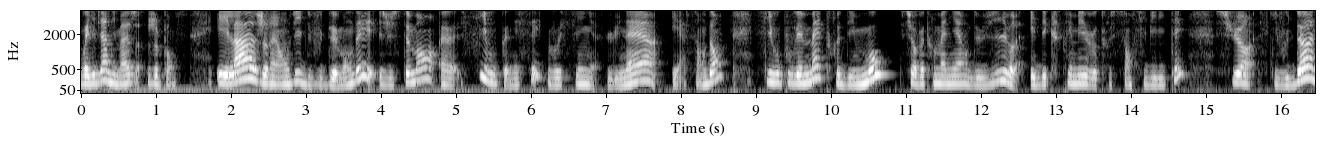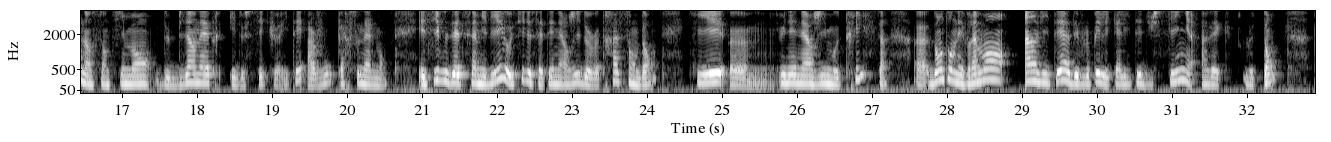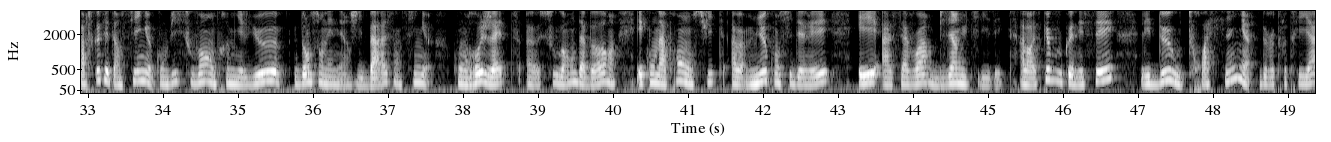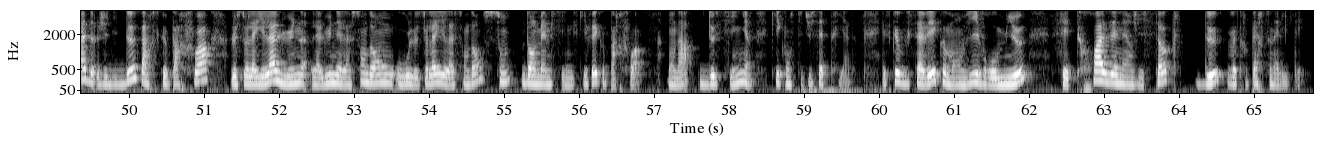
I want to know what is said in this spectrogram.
Vous voyez bien l'image, je pense. Et là, j'aurais envie de vous demander justement euh, si vous connaissez vos signes lunaires et ascendants, si vous pouvez mettre des mots sur votre manière de vivre et d'exprimer votre sensibilité, sur ce qui vous donne un sentiment de bien-être et de sécurité à vous personnellement. Et si vous êtes familier aussi de cette énergie de votre ascendant, qui est euh, une énergie motrice euh, dont on est vraiment invité à développer les qualités du signe avec le temps, parce que c'est un signe qu'on vit souvent en premier lieu dans son énergie basse, un signe qu'on rejette euh, souvent d'abord et qu'on apprend ensuite à mieux considérer et à savoir bien utiliser. Alors, est-ce que vous connaissez les deux ou trois signes de votre triade? Je dis deux parce que parfois le soleil et la lune, la lune et l'ascendant ou le soleil et l'ascendant sont dans le même signe, ce qui fait que parfois on a deux signes qui constituent cette triade. Est-ce que vous savez comment vivre au mieux ces trois énergies socles de votre personnalité?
